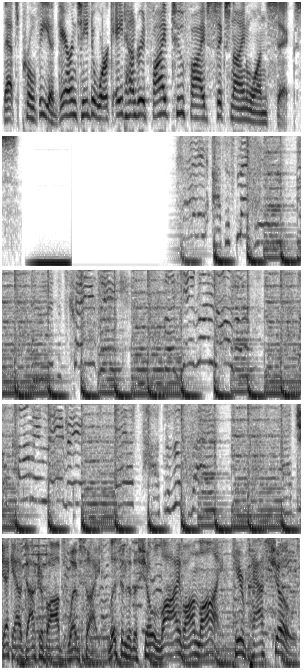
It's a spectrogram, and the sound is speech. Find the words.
That's Provia, guaranteed to work 800 525 6916. Hey, Check out Dr. Bob's website. Listen to the show live online. Hear past shows.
